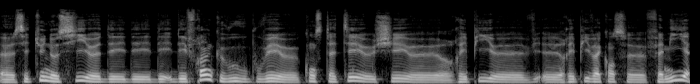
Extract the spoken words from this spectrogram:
euh, c'est une aussi euh, des, des, des, freins que vous, vous pouvez euh, constater chez Répi, Répi Vacances Famille.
